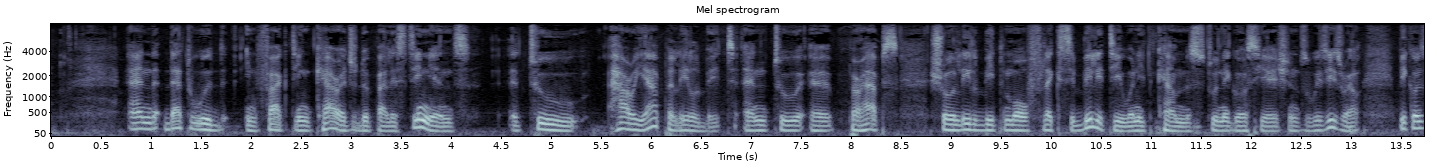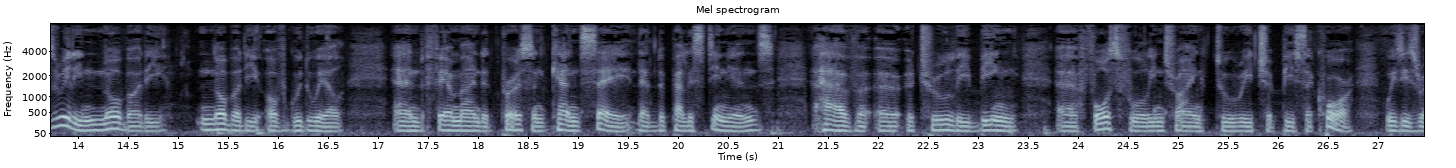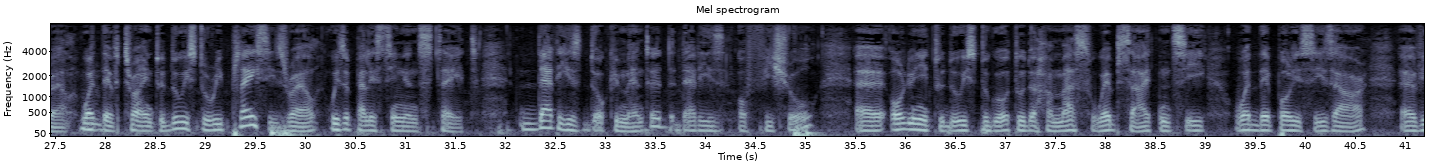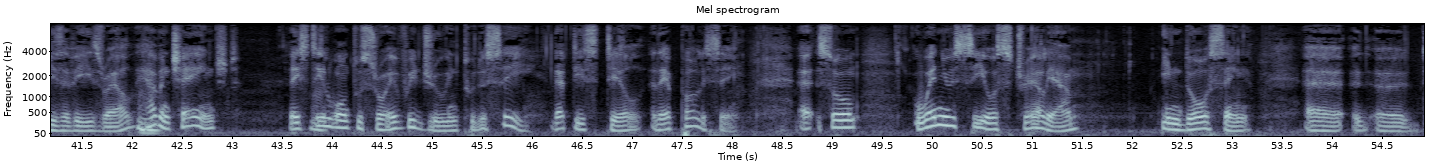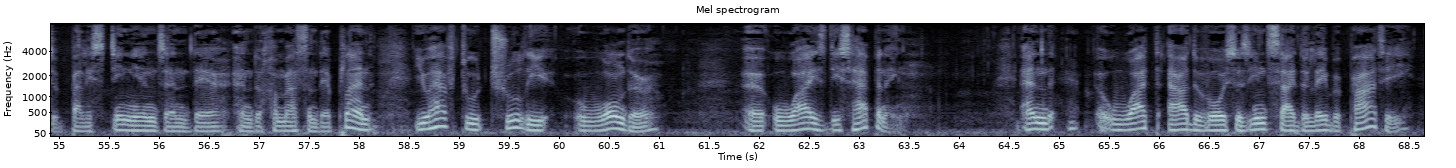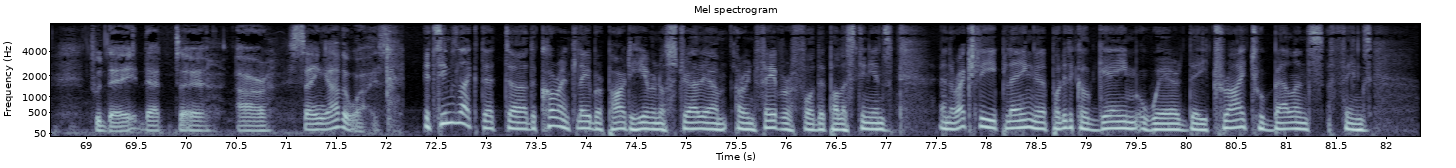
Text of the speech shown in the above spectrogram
And that would, in fact, encourage the Palestinians uh, to hurry up a little bit and to uh, perhaps show a little bit more flexibility when it comes to negotiations with Israel, because really nobody nobody of goodwill and fair-minded person can say that the Palestinians have uh, truly been uh, forceful in trying to reach a peace accord with Israel. Mm-hmm. What they're trying to do is to replace Israel with a Palestinian state. That is documented. That is official. Uh, all you need to do is to go to the Hamas website and see what their policies are uh, vis-a-vis Israel. They mm-hmm. haven't changed. They still mm. want to throw every Jew into the sea. That is still their policy. Uh, so when you see Australia endorsing uh, uh, the Palestinians and their and the Hamas and their plan, you have to truly wonder uh, why is this happening, and what are the voices inside the Labour Party today that uh, are saying otherwise. It seems like that uh, the current Labour Party here in Australia are in favour for the Palestinians and are actually playing a political game where they try to balance things.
